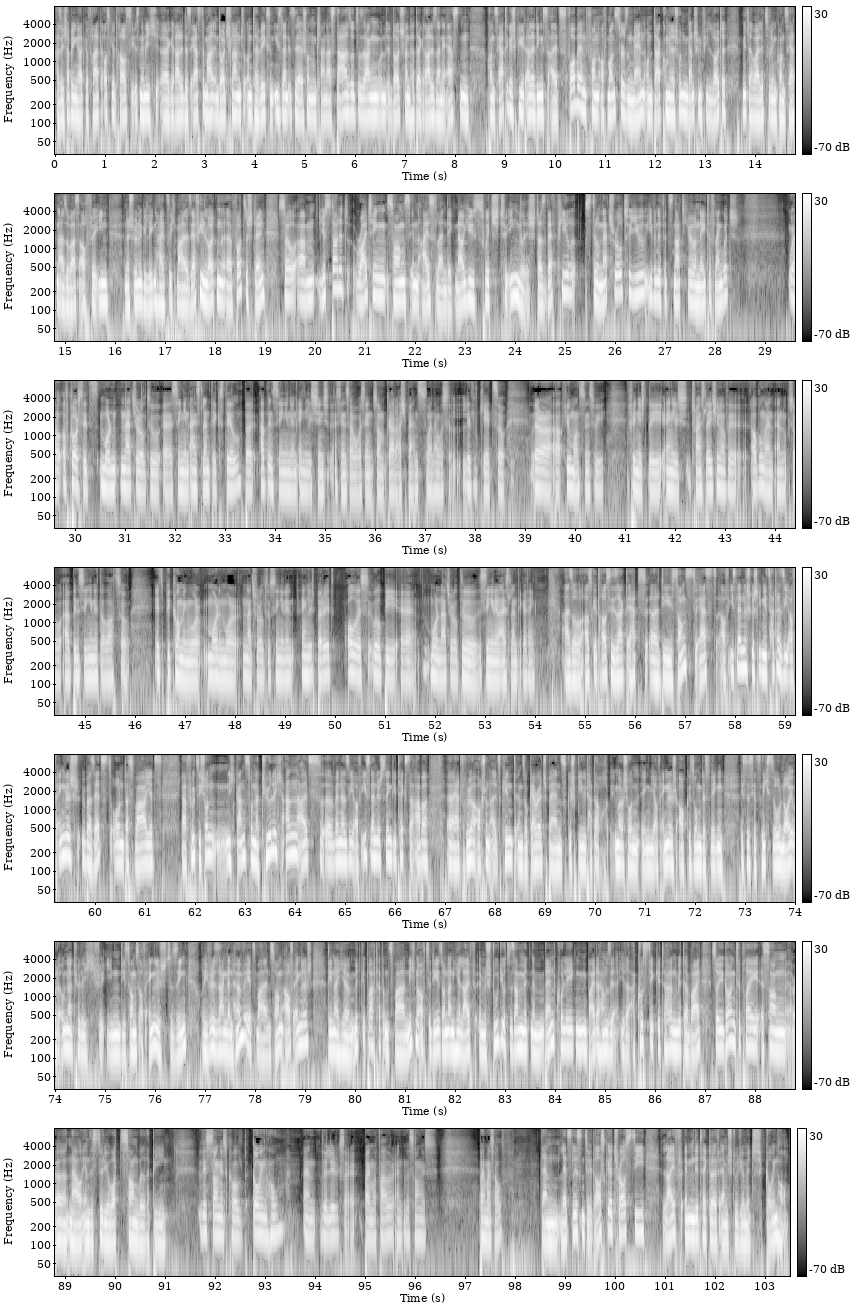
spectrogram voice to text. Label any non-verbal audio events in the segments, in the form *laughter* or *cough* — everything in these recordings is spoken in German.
Also ich habe ihn gerade gefragt, Ausgeht Traus, sie ist nämlich äh, gerade das erste Mal in Deutschland unterwegs. In Island ist er ja schon ein kleiner Star sozusagen und in Deutschland hat er gerade seine ersten Konzerte gespielt, allerdings als Vorband von Of Monsters and Men und da kommen ja schon ganz schön viele Leute mittlerweile zu den Konzerten. Also war es auch für ihn eine schöne Gelegenheit, sich mal sehr vielen Leuten äh, vorzustellen. So um, you started writing songs in Icelandic. Now you switch to English. Does that feel still natural to you, even if it's not your native language? Well, of course, it's more natural to uh, sing in Icelandic still, but I've been singing in English since, since I was in some garage bands when I was a little kid. So there are a few months since we finished the English translation of the album, and, and so I've been singing it a lot. So it's becoming more more and more natural to sing it in English, but it always will be uh, more natural to sing it in Icelandic, I think. Also ausgeht raus, sie sagt, er hat äh, die Songs zuerst auf Isländisch geschrieben, jetzt hat er sie auf Englisch übersetzt und das war jetzt, ja, fühlt sich schon nicht ganz so natürlich an, als äh, wenn er sie auf Isländisch singt, die Texte, aber äh, er hat früher auch schon als Kind in so Garage-Bands gespielt, hat auch immer schon irgendwie auf Englisch auch gesungen, deswegen ist es jetzt nicht so neu oder unnatürlich für ihn, die Songs auf Englisch zu singen. Und ich würde sagen, dann hören wir jetzt mal einen Song auf Englisch, den er hier mitgebracht hat und zwar nicht nur auf CD, sondern hier live im Studio zusammen mit einem Bandkollegen Kollegen. Beide haben sie ihre Akustikgitarren mit dabei. So you're going to play a song uh, now in the studio. What song will it be? This song is called Going Home and the lyrics are by my father and the song is by myself. Then let's listen to it. Oscar Trosty live im Detector FM Studio mit Going Home.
